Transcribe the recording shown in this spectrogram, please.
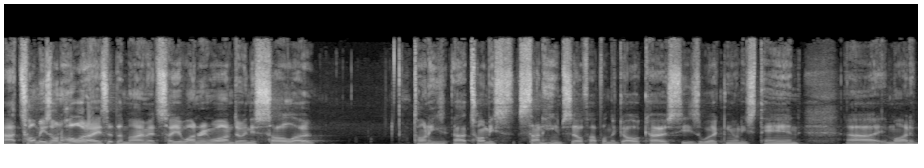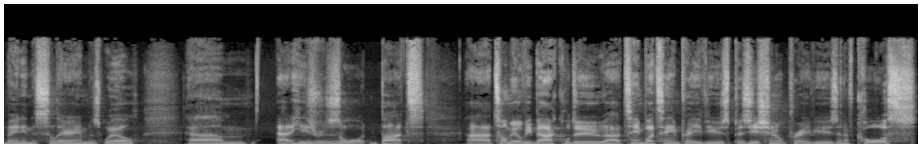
Uh, Tommy's on holidays at the moment, so you're wondering why I'm doing this solo. Tommy, uh, Tommy's sunning himself up on the Gold Coast. He's working on his tan. Uh, it might have been in the solarium as well um, at his resort, but uh, Tommy will be back. We'll do uh, team by team previews, positional previews, and of course,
